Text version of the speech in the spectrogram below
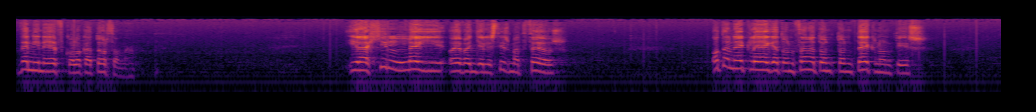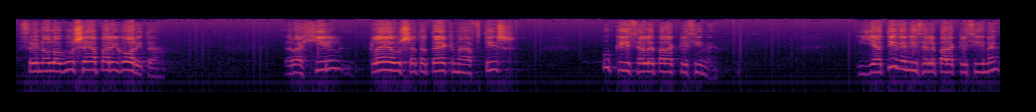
δεν είναι εύκολο κατόρθωμα. Η Ραχήλ λέγει ο Ευαγγελιστής Ματθαίος όταν έκλαιε για τον θάνατο των τέκνων της θρηνολογούσε απαρηγόρητα. Ραχήλ κλαίουσα τα τέκνα αυτής ουκ ήθελε παρακληθήνε. Γιατί δεν ήθελε παρακληθήνε;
